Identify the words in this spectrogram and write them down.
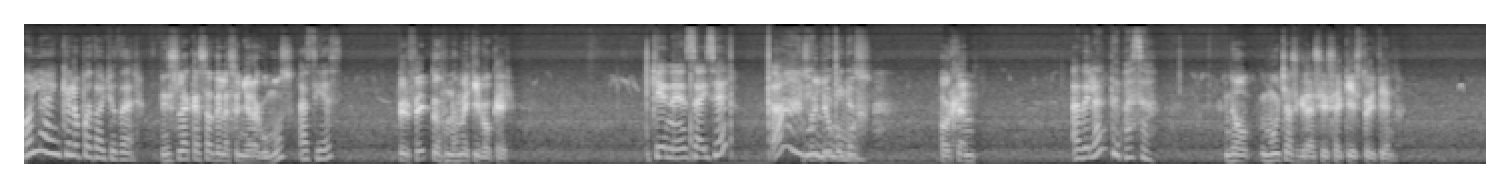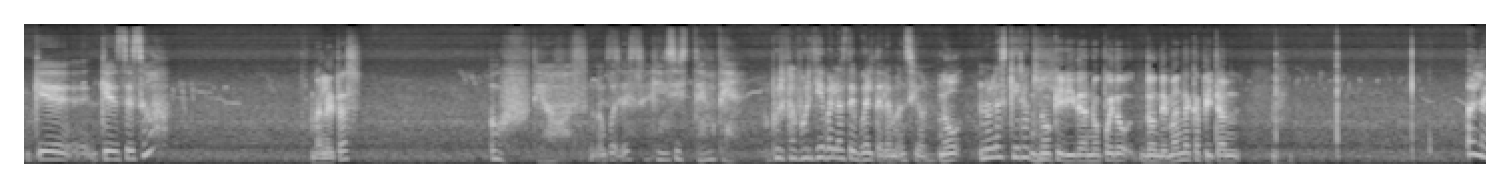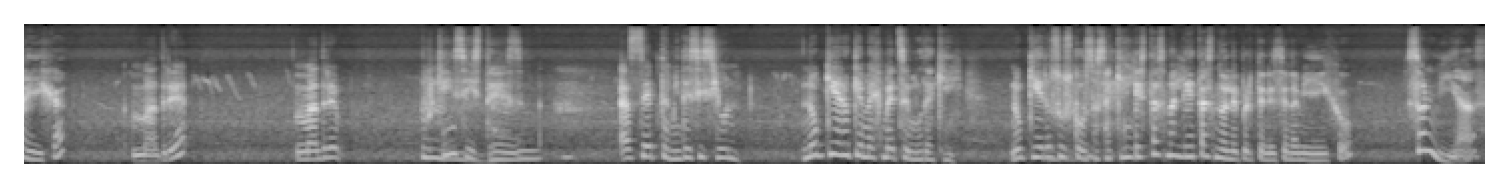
Hola, ¿en qué lo puedo ayudar? ¿Es la casa de la señora Gumus? Así es. Perfecto, no me equivoqué. ¿Quién es, Aiser? Ah, Soy yo. Gumus. Orhan. Adelante, pasa. No, muchas gracias, aquí estoy bien. ¿Qué, ¿Qué es eso? ¿Maletas? Uf, Dios, no puede ser. Qué insistente. Por favor, llévalas de vuelta a la mansión. No, No las quiero aquí. no, querida, no puedo. Donde manda capitán. Hola, hija. Madre. Madre. ¿Por qué insistes? Acepta mi decisión. No quiero que Mehmet se mude aquí. No quiero sus cosas aquí. Estas maletas no le pertenecen a mi hijo. Son mías.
